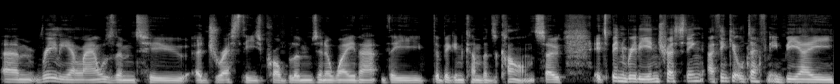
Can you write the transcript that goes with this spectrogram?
um, really allows them to address these problems in a way that the the big incumbents can't so it's been really interesting i think it will definitely be a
